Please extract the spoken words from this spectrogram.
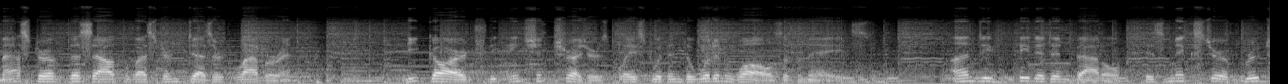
Master of the Southwestern Desert Labyrinth, he guards the ancient treasures placed within the wooden walls of the maze. Undefeated in battle, his mixture of brute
